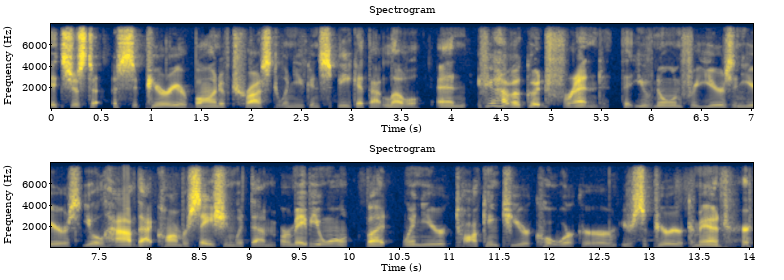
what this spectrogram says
It's just a, a superior bond of trust when you can speak at that level. And if you have a good friend that you've known for years and years, you'll have that conversation with them, or maybe you won't. But when you're talking to your coworker or your superior commander,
